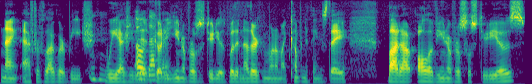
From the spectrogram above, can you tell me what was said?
night after Flagler Beach, Mhm. we actually Oh, did that's go to. Universal Studios with another one of my company things. They bought out all of Universal Studios.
